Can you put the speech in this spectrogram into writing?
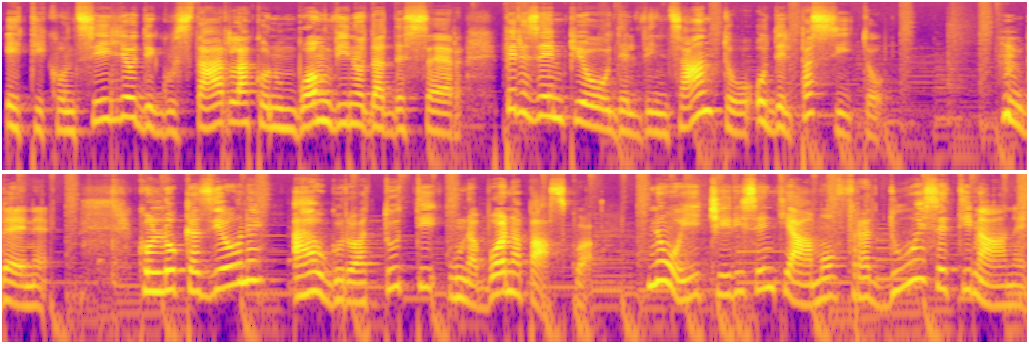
E ti consiglio di gustarla con un buon vino da dessert, per esempio del Vinsanto o del Passito. Bene, con l'occasione auguro a tutti una buona Pasqua noi ci risentiamo fra due settimane,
